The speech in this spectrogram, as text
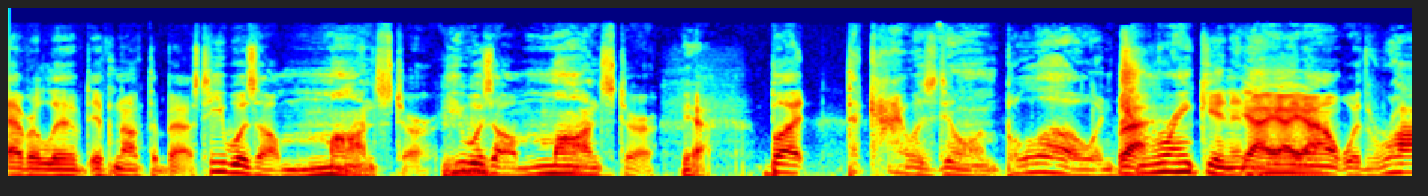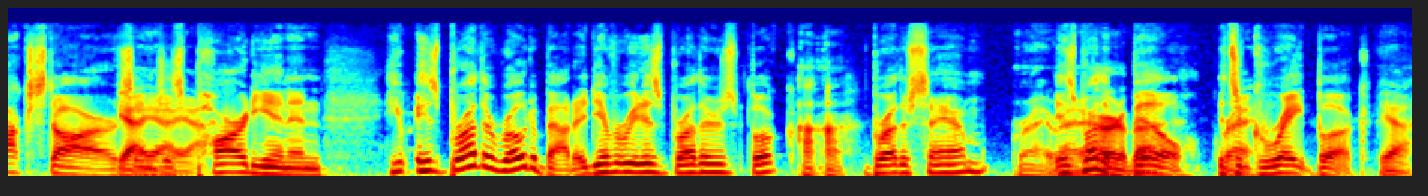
ever lived, if not the best. He was a monster. He was a monster. Mm-hmm. Yeah. But the guy was doing blow and Right. drinking and Yeah, yeah, hanging yeah. out with rock stars Yeah, and yeah, just yeah. partying. And he, his brother wrote about it. Did you ever read his brother's book? Uh-uh. Brother Sam. Right, His right. I brother Bill. it. It's a great book Yeah.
